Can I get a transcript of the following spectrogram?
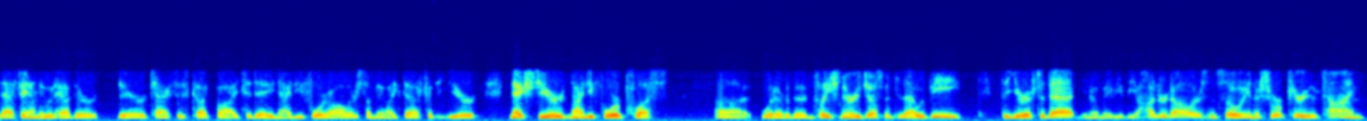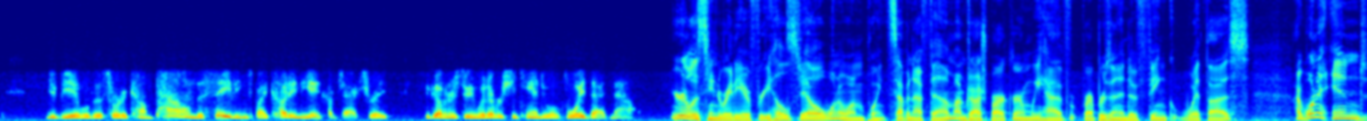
that family would have their their taxes cut by today $94, something like that for the year. Next year, 94 plus uh, whatever the inflationary adjustment to that would be. The year after that, you know, maybe it'd be $100. And so in a short period of time, you'd be able to sort of compound the savings by cutting the income tax rate. The governor's doing whatever she can to avoid that now. You're listening to Radio Free Hillsdale 101.7 FM. I'm Josh Barker, and we have Representative Fink with us. I want to end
